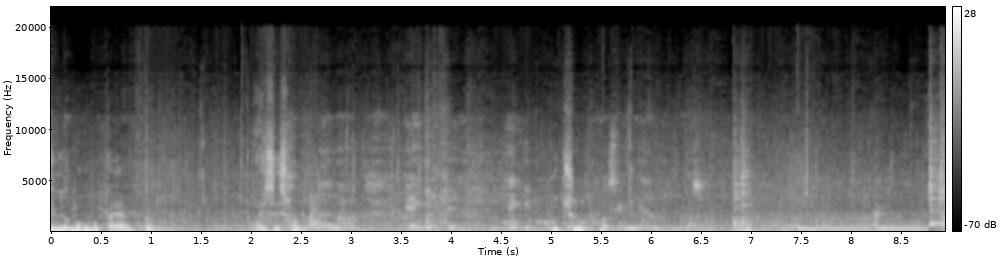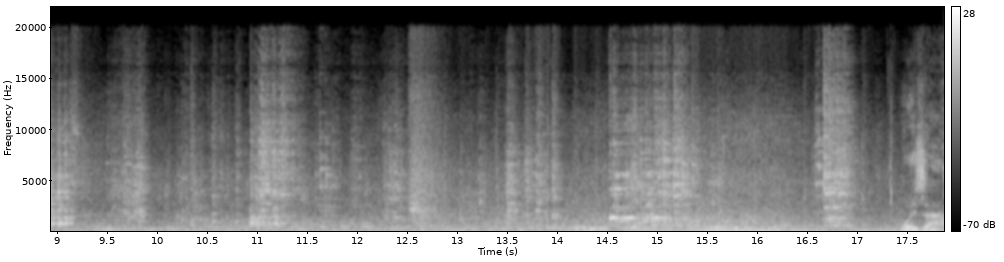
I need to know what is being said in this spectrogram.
이거 먹어볼까요? What is this one? 부추? What is that?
